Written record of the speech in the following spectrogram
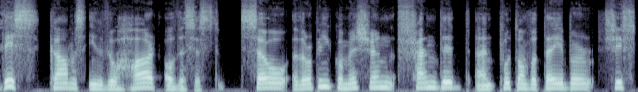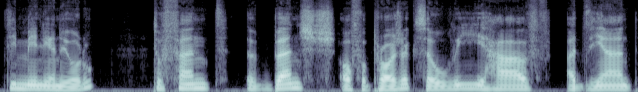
this comes in the heart of the system. So the European Commission funded and put on the table 50 million euro to fund a bunch of a project. So we have at the end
